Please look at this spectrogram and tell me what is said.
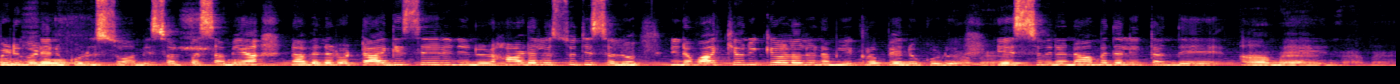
ಬಿಡುಗಡೆಯನ್ನು ಕೊಡು ಸ್ವಾಮಿ. ಸ್ವಲ್ಪ ಸಮಯ ನಾವೆಲ್ಲರೂ ಒಟ್ಟಾಗಿ ಸೇರಿ ನಿನ್ನನ್ನು ಹಾಡಲು ಸ್ತುತಿಸಲು ನಿನ್ನ ವಾಕ್ಯವನ್ನು ಕೇಳಲು ನಮಗೆ ಕೃಪೆಯನ್ನು ಕೊಡು. ಯೇಸುವಿನ ನಾಮದಲ್ಲಿ ತಂದೆ. ಆಮೇನ್.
